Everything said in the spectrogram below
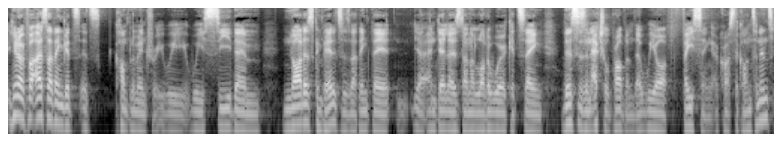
you know, for us, I think it's it's complementary. We we see them not as competitors. I think that yeah, Andela has done a lot of work at saying this is an actual problem that we are facing across the continent.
